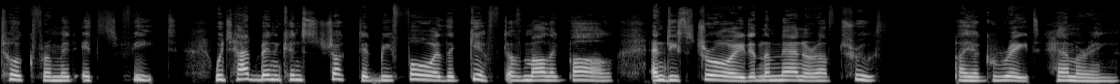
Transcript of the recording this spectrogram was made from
took from it its feet, which had been constructed before the gift of Molag Bal, and destroyed in the manner of truth by a great hammering.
